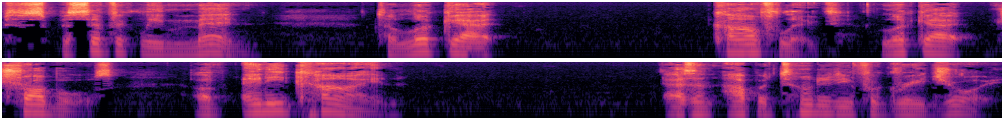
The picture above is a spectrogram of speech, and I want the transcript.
specifically men to look at conflict, look at troubles of any kind as an opportunity for great joy?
